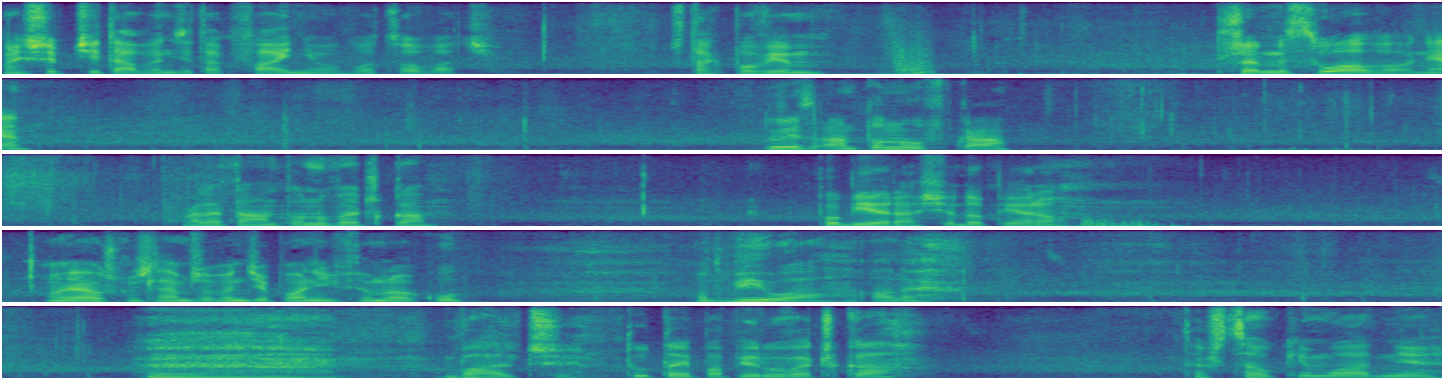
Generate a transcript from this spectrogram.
Najszybciej ta będzie tak fajnie owocować. Że tak powiem, przemysłowo, nie? Tu jest Antonówka. Ale ta Antonóweczka pobiera się dopiero. No ja już myślałem, że będzie po niej w tym roku. Odbiła, ale Ech, walczy. Tutaj papieróweczka. Też całkiem ładnie.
